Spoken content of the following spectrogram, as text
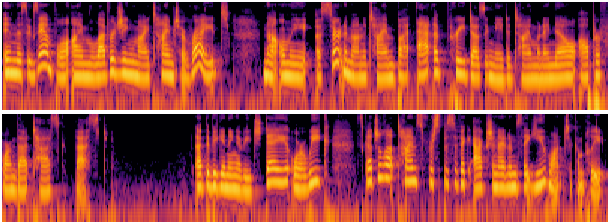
In this example, I'm leveraging my time to write not only a certain amount of time, but at a pre designated time when I know I'll perform that task best. At the beginning of each day or week, schedule out times for specific action items that you want to complete.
